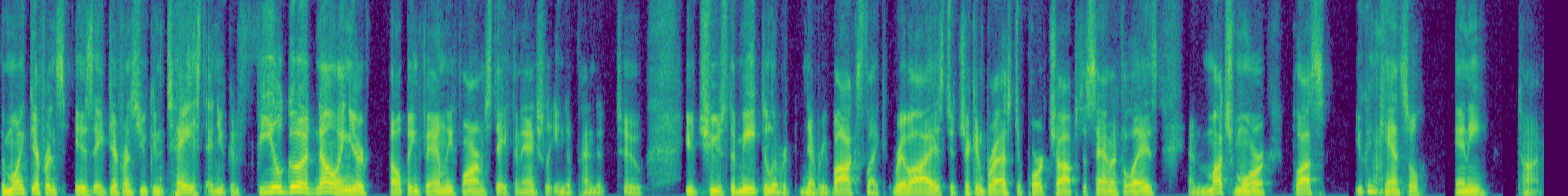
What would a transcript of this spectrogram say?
The Moink difference is a difference you can taste and you can feel good knowing you're helping family farms stay financially independent too. You choose the meat delivered in every box, like ribeyes to chicken breast to pork chops to salmon fillets and much more. Plus, you can cancel any time.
